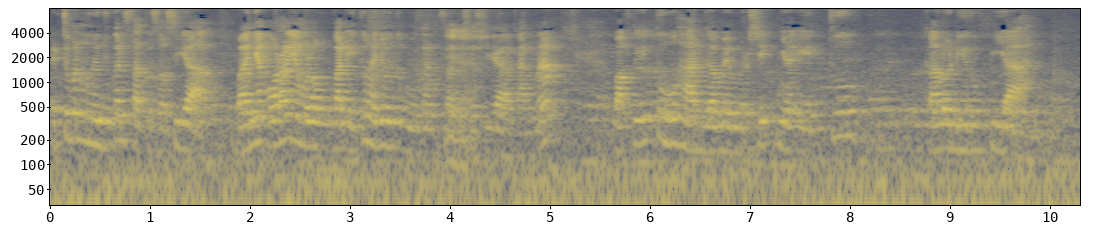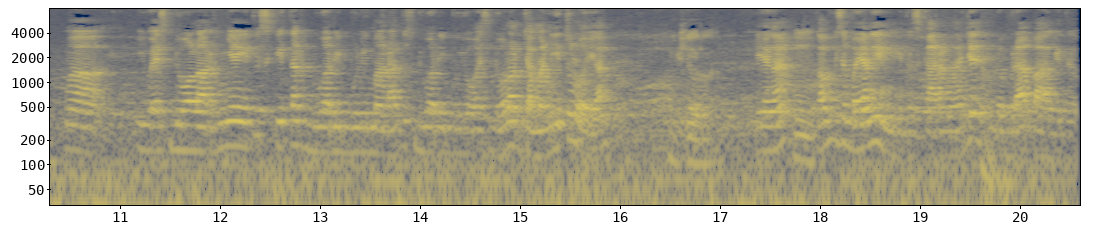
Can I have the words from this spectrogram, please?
Itu cuma menunjukkan status sosial. Banyak orang yang melakukan itu hanya untuk menunjukkan status Iya. sosial karena waktu itu harga membershipnya itu kalau di rupiah US dollarnya itu sekitar 2.500 2.000 US dollar zaman itu loh ya gitu. Gila. Iya kan? Hmm. Kamu bisa bayangin gitu sekarang aja udah berapa gitu.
